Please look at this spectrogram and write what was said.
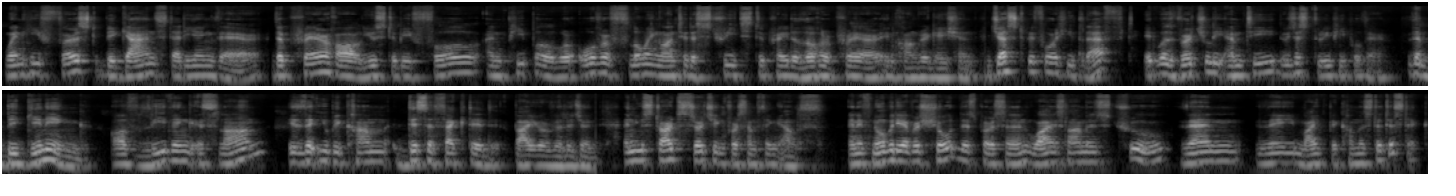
when he first began studying there, the prayer hall used to be full, and people were overflowing onto the streets to pray the Dhuhr prayer in congregation. Just before he left, it was virtually empty. There were just three people there. The beginning of leaving Islam is that you become disaffected by your religion and you start searching for something else. And if nobody ever showed this person why Islam is true, then they might become a statistic.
